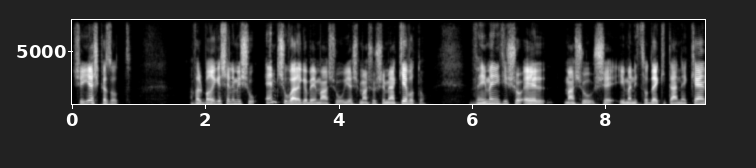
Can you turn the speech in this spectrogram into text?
שיש כזאת. אבל ברגע שלמישהו אין תשובה לגבי משהו, יש משהו שמעכב אותו. ואם אני הייתי שואל משהו שאם אני צודק היא תענה כן,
